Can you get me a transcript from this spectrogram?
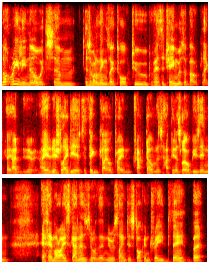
Not really. No, it's um, this is one of the things I talked to Professor Chambers about. Like I had, I had initial ideas to think I'll try and track down this happiness lobe using fMRI scanners, you know, the neuroscientist stock and trade there. But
